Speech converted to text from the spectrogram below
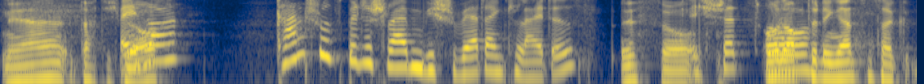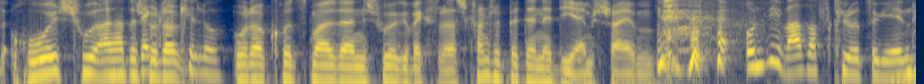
Ja, dachte ich mir auch. Elsa, kannst du uns bitte schreiben, wie schwer dein Kleid ist? Ist so. Ich schätze so. Und ob du den ganzen Tag hohe Schuhe anhattest oder, Kilo. oder kurz mal deine Schuhe gewechselt hast, kannst du bitte eine DM schreiben. Und wie war es, aufs Klo zu gehen?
